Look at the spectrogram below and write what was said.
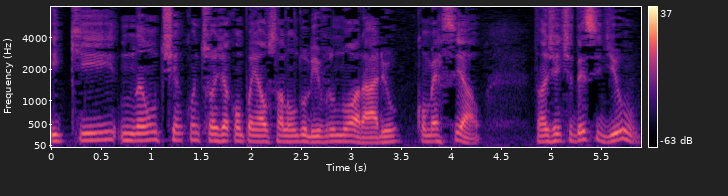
e que não tinha condições de acompanhar o Salão do Livro no horário comercial. Então a gente decidiu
